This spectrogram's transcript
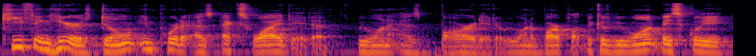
key thing here is don't import it as XY data. We want it as bar data. We want a bar plot because we want basically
